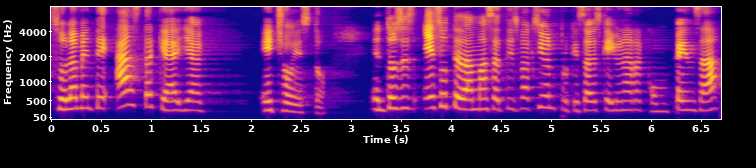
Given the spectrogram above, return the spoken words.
solamente hasta que haya hecho esto. Entonces, eso te da más satisfacción porque sabes que hay una recompensa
